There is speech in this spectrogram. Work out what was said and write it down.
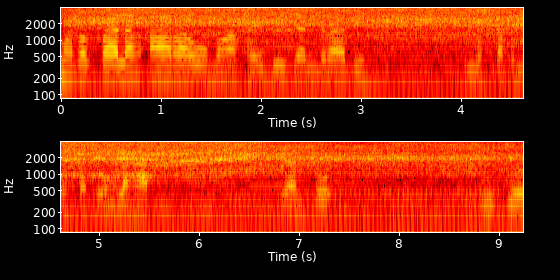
mapagpalang araw mga kaibigan, grabe. Kumusta, kumusta po ang lahat? Yan po. Medyo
